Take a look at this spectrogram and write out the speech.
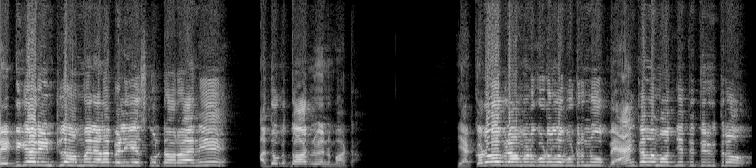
రెడ్డి గారి ఇంట్లో అమ్మాయిని ఎలా పెళ్ళి చేసుకుంటావురా అని అదొక దారుణమైన మాట. ఎక్కడో బ్రాహ్మణ కుటుంబంలో పుట్టిన నువ్వు బ్యాంకుల్లో మోసం చేస్తే తిరుగుతున్నావు.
